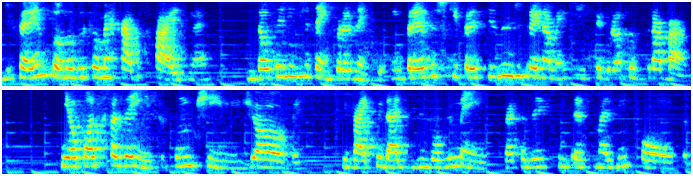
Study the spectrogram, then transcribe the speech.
diferentona do que o mercado faz, né? Então, se a gente tem, por exemplo, empresas que precisam de treinamento de segurança do trabalho, e eu posso fazer isso com um time jovem, que vai cuidar de desenvolvimento, vai fazer isso com preço mais em conta,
